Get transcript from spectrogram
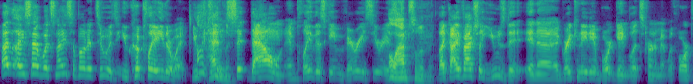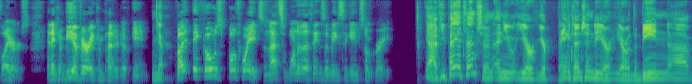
I, I, said what's nice about it too is you could play either way. You absolutely. can sit down and play this game very seriously. Oh, absolutely. Like I've actually used it in a Great Canadian Board Game Blitz tournament with four players, and it can be a very competitive game. Yep. But it goes both ways, and that's one of the things that makes the game so great. Yeah, if you pay attention and you you're you're paying attention to your you know the bean uh,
